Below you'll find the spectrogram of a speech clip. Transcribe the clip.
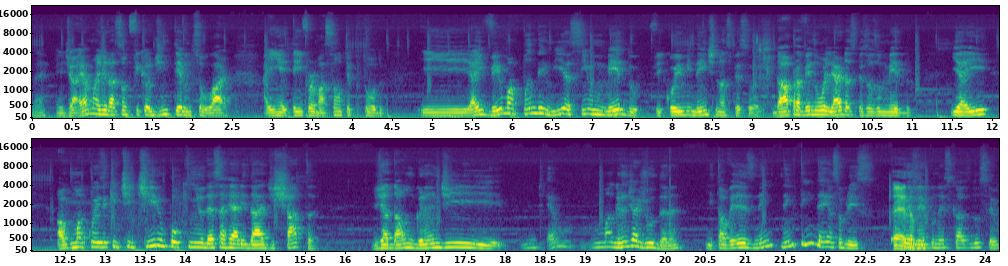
né? A gente já é uma geração que fica o dia inteiro no celular, aí tem informação o tempo todo. E aí veio uma pandemia, assim, o medo ficou iminente nas pessoas. Dava pra ver no olhar das pessoas o medo. E aí, alguma coisa que te tire um pouquinho dessa realidade chata já dá um grande. É um- uma grande ajuda, né? E talvez eles nem, nem tenham ideia sobre isso. É, Por tá- exemplo, nesse caso do seu.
